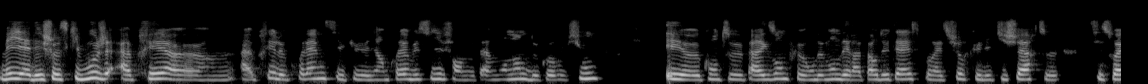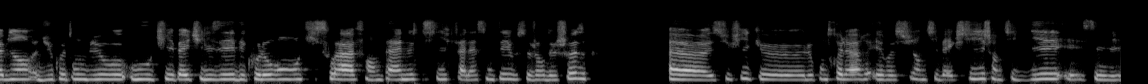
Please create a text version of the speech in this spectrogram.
Mais il y a des choses qui bougent. Après, euh, après le problème, c'est qu'il y a un problème aussi, enfin, notamment de corruption. Et euh, quand, euh, par exemple, on demande des rapports de test pour être sûr que les t-shirts, c'est soit bien du coton bio ou qui n'est pas utilisé, des colorants qui soient enfin, pas nocifs à la santé ou ce genre de choses, euh, suffit que le contrôleur ait reçu un petit bac chiche, un petit billet, et c'est,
